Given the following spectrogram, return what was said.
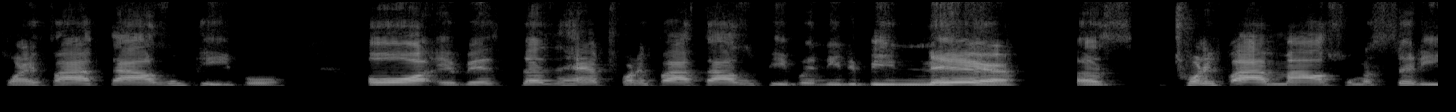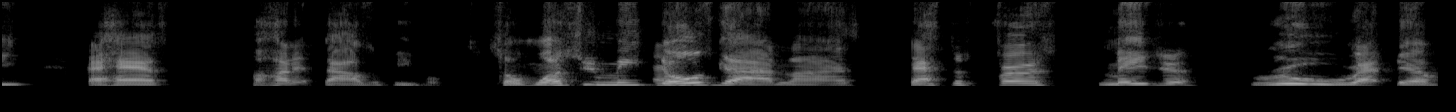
twenty five thousand people, or if it doesn't have twenty five thousand people, it need to be near us twenty five miles from a city that has hundred thousand people. So once you meet those guidelines, that's the first major rule right there. If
